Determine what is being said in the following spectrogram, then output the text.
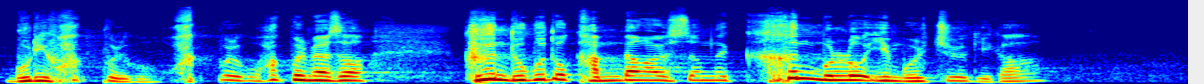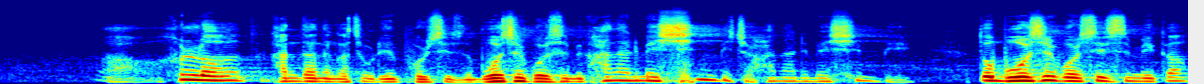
물이 확 불고 확 불고 확 불면서 그 누구도 감당할 수 없는 큰 물로 이 물줄기가 아, 흘러간다는 것을 우리는 볼 수 있습니다. 무엇을 볼 수 있습니까? 하나님의 신비죠. 하나님의 신비. 또 무엇을 볼 수 있습니까?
